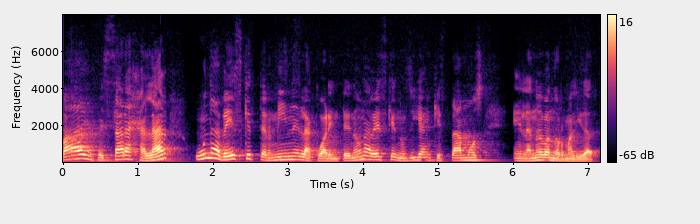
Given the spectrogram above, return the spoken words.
va a empezar a jalar una vez que termine la cuarentena, una vez que nos digan que estamos en la nueva normalidad.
